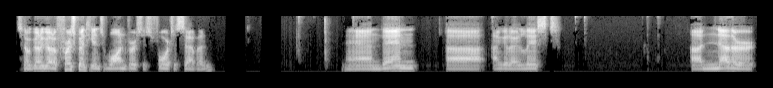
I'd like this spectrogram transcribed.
So we're going to go to 1 Corinthians 1, verses 4 to 7. And then uh, I'm going to list another,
